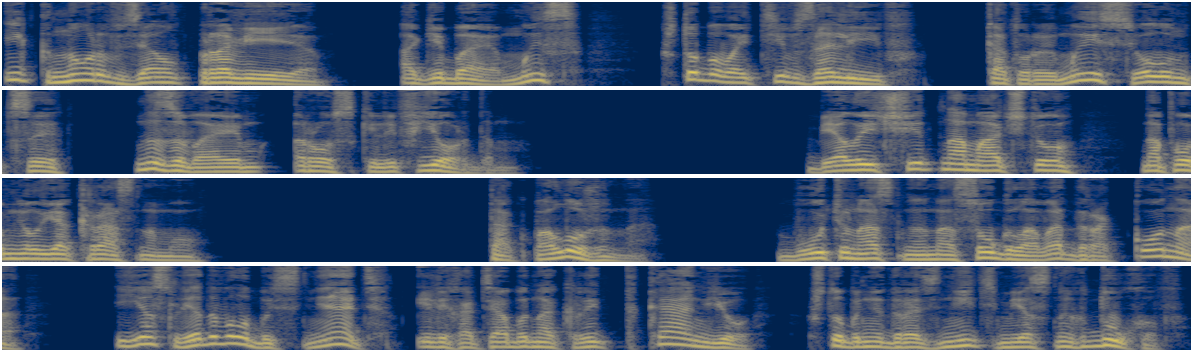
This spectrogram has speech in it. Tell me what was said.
и Кнор взял правее, огибая мыс, чтобы войти в залив, который мы, селунцы, называем Роскелефьордом. «Белый щит на мачту», — напомнил я красному. Так положено. Будь у нас на носу голова дракона, ее следовало бы снять или хотя бы накрыть тканью, чтобы не дразнить местных духов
